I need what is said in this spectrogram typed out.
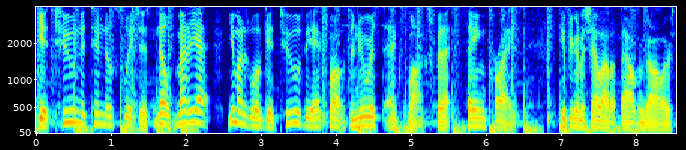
get two Nintendo Switches. No matter yet, you might as well get two of the Xbox, the newest Xbox, for that same price. If you're going to shell out a thousand dollars,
